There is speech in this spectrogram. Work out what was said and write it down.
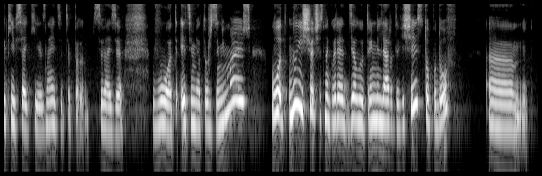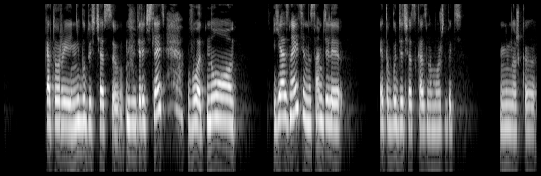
такие всякие, знаете, типа связи. Вот, этим я тоже занимаюсь. Вот, ну еще, честно говоря, делаю 3 миллиарда вещей, 100 пудов. Эм, которые не буду сейчас э, перечислять. Вот. Но я, знаете, на самом деле, это будет сейчас сказано, может быть, немножко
